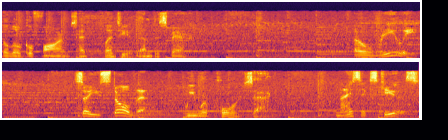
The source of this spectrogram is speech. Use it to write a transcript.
The local farms had plenty of them to spare. Oh, really? So you stole them? We were poor, Zack. Nice excuse.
